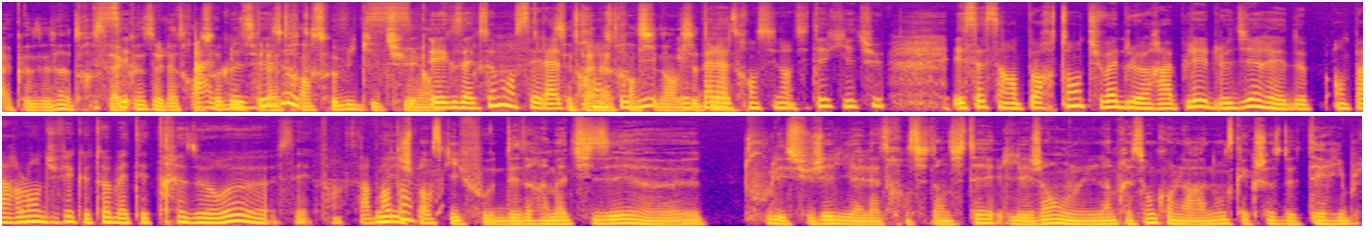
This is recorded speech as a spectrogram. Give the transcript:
à cause des autres, c'est à cause de la transphobie, c'est la transphobie qui tue. Hein. Exactement, c'est la transphobie et pas la transidentité qui tue. Et ça, c'est important, tu vois, de le rappeler, de le dire, et de, en parlant du fait que toi, bah, tu es très heureux, c'est important. Oui, je pense qu'il faut dédramatiser euh, tous les sujets liés à la transidentité. Les gens ont l'impression qu'on leur annonce quelque chose de terrible.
